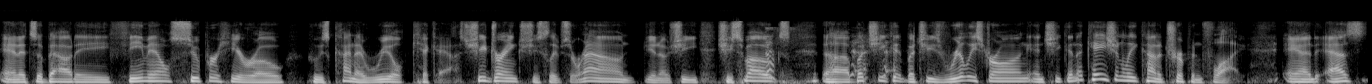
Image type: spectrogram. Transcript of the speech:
and it's about a female superhero who's kind of real kick-ass. She drinks, she sleeps around, you know, she she smokes, uh, but she can, but she's really strong, and she can occasionally kind of trip and fly. And as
